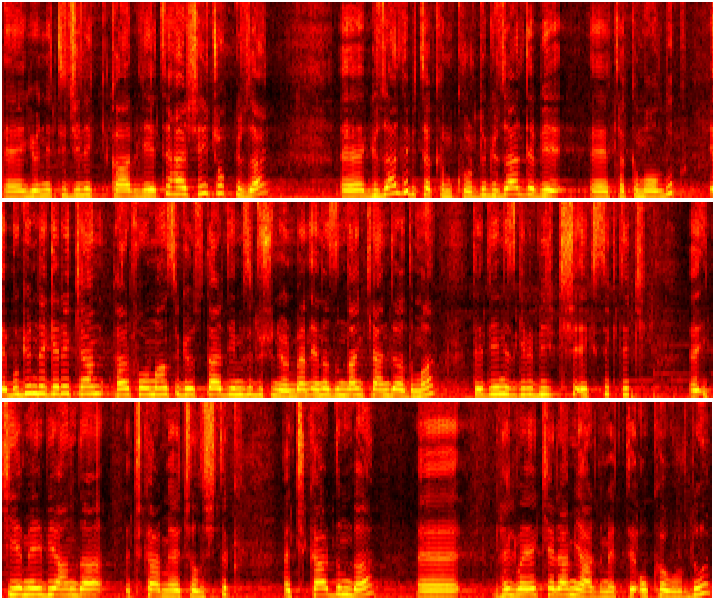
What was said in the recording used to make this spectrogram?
e, yöneticilik kabiliyeti her şeyi çok güzel. Güzel de bir takım kurdu, güzel de bir takım olduk. Bugün de gereken performansı gösterdiğimizi düşünüyorum ben en azından kendi adıma. Dediğiniz gibi bir kişi eksiktik. E, iki yemeği bir anda çıkarmaya çalıştık. Çıkardım da helvaya Kerem yardım etti, o kavurdu.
